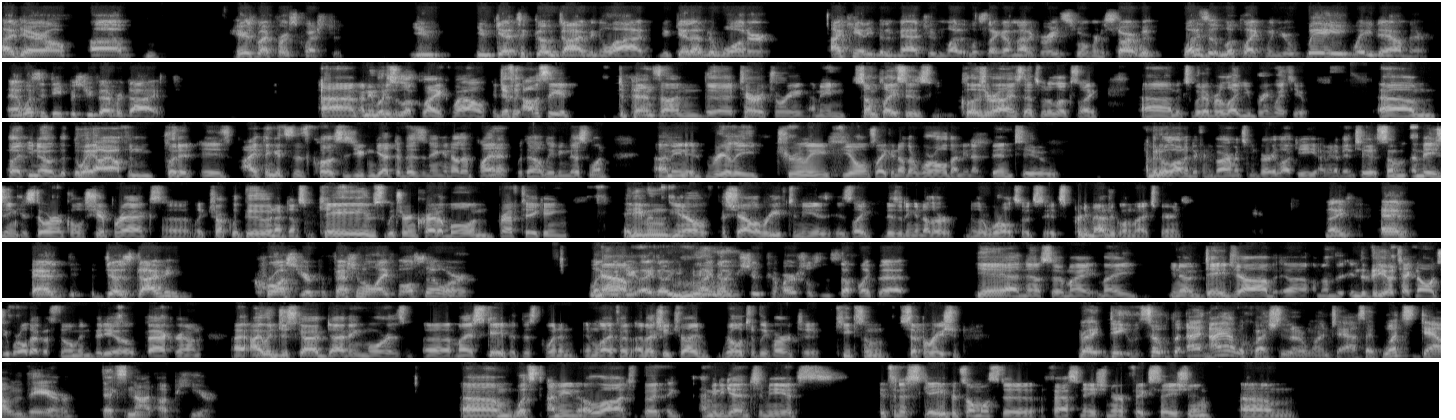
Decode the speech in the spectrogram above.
Hi, Daryl. Um, Hmm. here's my first question. You you get to go diving a lot. You get underwater. I can't even imagine what it looks like. I'm not a great swimmer to start with. What does it look like when you're way, way down there? And what's the deepest you've ever dived? Um, I mean, what does it look like? Well, it definitely, obviously, it depends on the territory. I mean, some places, close your eyes. That's what it looks like. Um, it's whatever light you bring with you. Um, but you know, the, the way I often put it is, I think it's as close as you can get to visiting another planet without leaving this one. I mean, it really, truly feels like another world. I mean, I've been to I've been to a lot of different environments. I've been very lucky. I mean, I've been to some amazing historical shipwrecks, uh, like Chuuk Lagoon. I've done some caves, which are incredible and breathtaking. And even, you know, a shallow reef to me is, is like visiting another another world. So it's it's pretty magical in my experience. Nice. And and does diving cross your professional life also, or like No. would you, I know you, I know you shoot commercials and stuff like that. Yeah, no. So my my you know day job, uh, I'm on the, in the video technology world. I have a film and video background. I, I would describe diving more as uh, my escape at this point in, in life. I've, I've actually tried relatively hard to keep some separation. Right. So I, I have a question that I wanted to ask. Like, what's down there that's not up here? Um, what's I mean, a lot, but I, mean, again, to me, it's it's an escape. It's almost a, a fascination or a fixation. Um,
